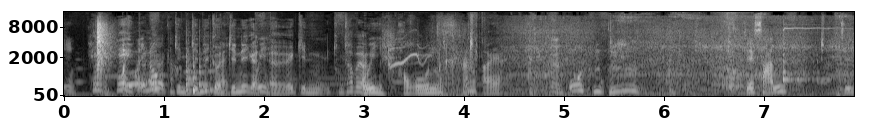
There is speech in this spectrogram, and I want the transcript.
จริงเฮ้ยเฮ้ยเฮ้ยเจ้านุ๊กเออกินกินนี่ก่อนกินนี่ก่อนอุ้ยเออกินกินเข้าไปก่อนอุ้ยขอบคุณครับอะไรอะอุ้ยเจสันจริง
